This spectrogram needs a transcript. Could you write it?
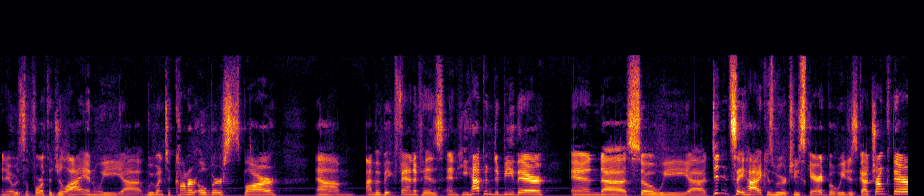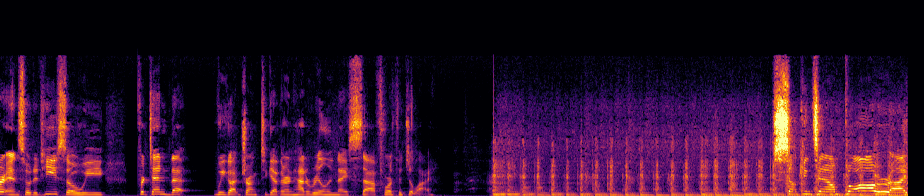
and it was the Fourth of July, and we uh, we went to Conor Oberst's bar. Um, I'm a big fan of his, and he happened to be there, and uh, so we uh, didn't say hi because we were too scared, but we just got drunk there, and so did he. So we pretend that we got drunk together and had a really nice uh, Fourth of July. Sunken down bar eye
